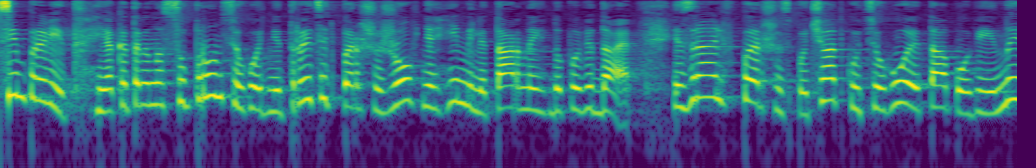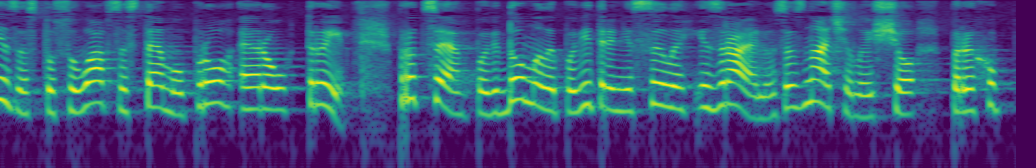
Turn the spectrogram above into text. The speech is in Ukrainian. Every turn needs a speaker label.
Speaker 1: Всім привіт! Я Катерина Супрун. Сьогодні 31 жовтня і мілітарний доповідає. Ізраїль вперше з початку цього етапу війни застосував систему про Arrow 3 Про це повідомили повітряні сили Ізраїлю. Зазначили, що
